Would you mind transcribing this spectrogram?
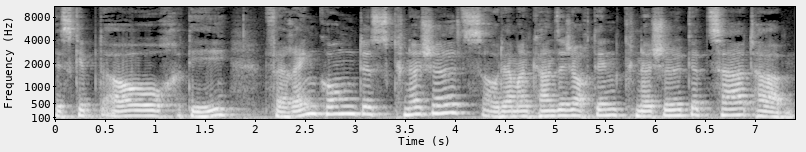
Es gibt auch die Verrenkung des Knöchels oder man kann sich auch den Knöchel gezerrt haben.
